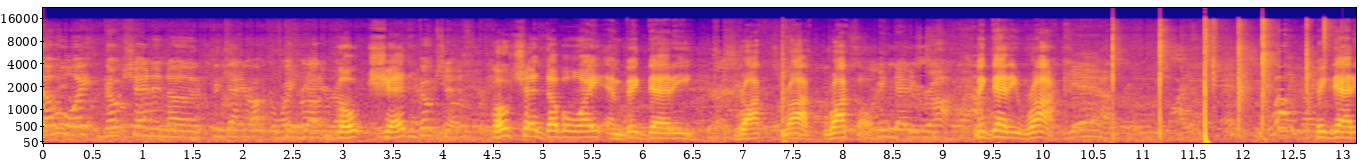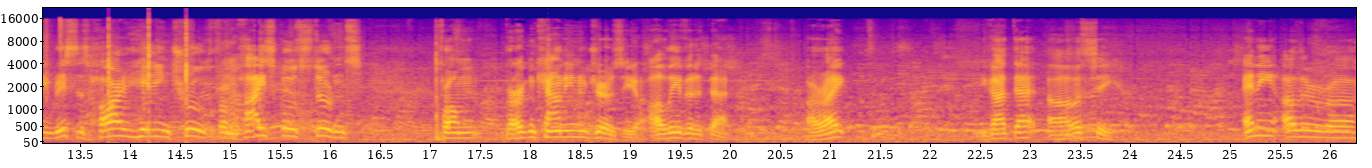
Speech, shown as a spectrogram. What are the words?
double white, goat shed, and uh, Big Daddy Rock Rocco, white Daddy Rocco. Goat Shed, Goat shed. Goat Shed Double White, and Big Daddy Rock Rock Rocco. Big Daddy Rock. Big Daddy Rock. Yeah. Big Daddy, this is hard-hitting truth from high school students from Bergen County, New Jersey. I'll leave it at that. All right? You got that? Uh, let's see. Any other... Uh,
